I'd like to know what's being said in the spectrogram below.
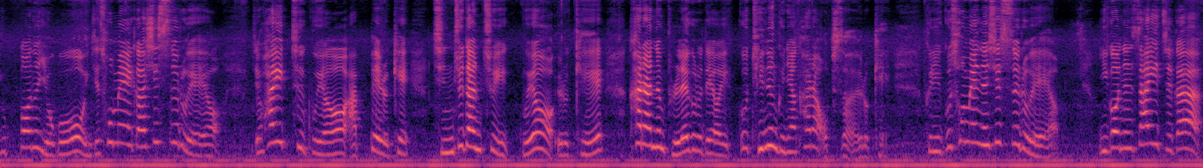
6번은 요거 이제 소매가 시스루예요. 이제 화이트고요. 앞에 이렇게 진주 단추 있고요. 이렇게 카라는 블랙으로 되어 있고 뒤는 그냥 카라 없어요. 이렇게. 그리고 소매는 시스루예요. 이거는 사이즈가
